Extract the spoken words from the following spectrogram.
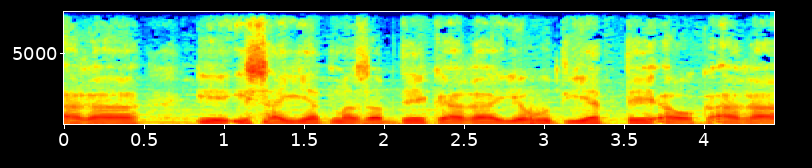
هغه عیسایت مذهب دی که هغه يهودیت دی او که هغه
